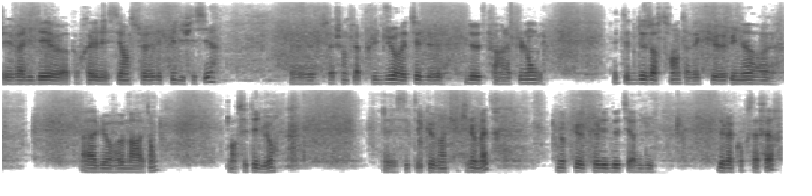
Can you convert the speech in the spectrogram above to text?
j'ai validé à peu près les séances les plus difficiles, sachant que la plus dure était de, enfin la plus longue c'était 2h30 avec euh, une heure euh, à allure euh, marathon. Bon, c'était dur. C'était que 28 km. Donc que les deux tiers du, de la course à faire.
